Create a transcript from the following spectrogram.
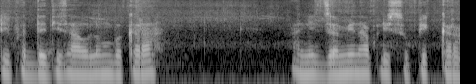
टी पद्धतीचा अवलंब करा. आणि जमीन आपली सुपीक करा.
